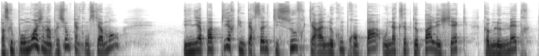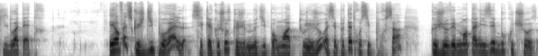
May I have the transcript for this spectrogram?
Parce que pour moi, j'ai l'impression qu'inconsciemment, il n'y a pas pire qu'une personne qui souffre car elle ne comprend pas ou n'accepte pas l'échec comme le maître qu'il doit être. Et en fait, ce que je dis pour elle, c'est quelque chose que je me dis pour moi tous les jours, et c'est peut-être aussi pour ça que je vais mentaliser beaucoup de choses.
